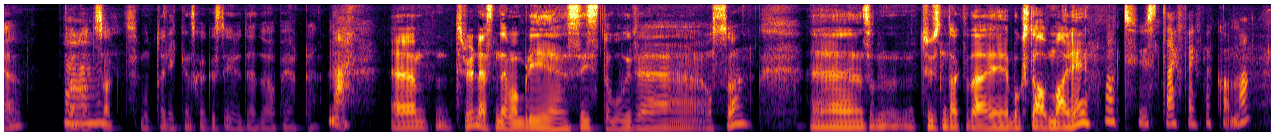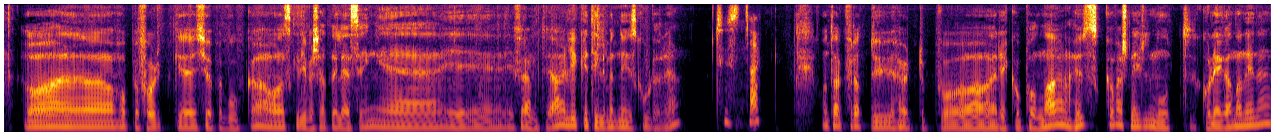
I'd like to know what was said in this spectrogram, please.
Ja, det var godt sagt. Motorikken skal ikke styre det du har på hjertet. Nei. Jeg tror nesten det må bli siste ord eh, også. Eh, så tusen takk til deg, Bokstav-Mari. Og tusen takk for at jeg fikk komme. Og eh, håper folk eh, kjøper boka og skriver seg til lesing i, i framtida. Lykke til med det nye skoleåret. Tusen takk. Og takk for at du hørte på Rekk opp hånda. Husk å være snill mot kollegaene dine.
